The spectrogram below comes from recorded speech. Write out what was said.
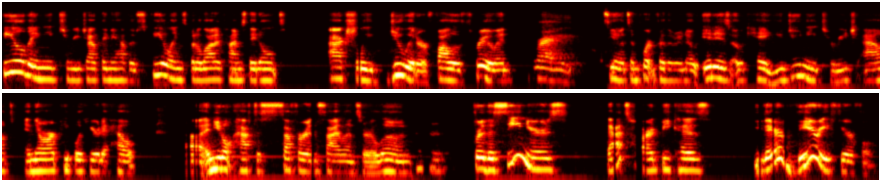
feel they need to reach out. They may have those feelings, but a lot of times they don't actually do it or follow through. And Right. you know, it's important for them to know it is okay. You do need to reach out, and there are people here to help. Uh, and you don't have to suffer in silence or alone. Mhm. For the seniors, that's hard because they're very fearful.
